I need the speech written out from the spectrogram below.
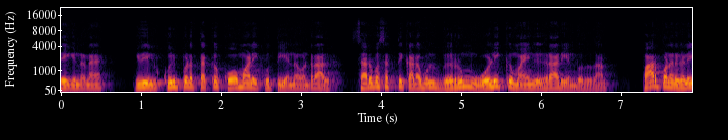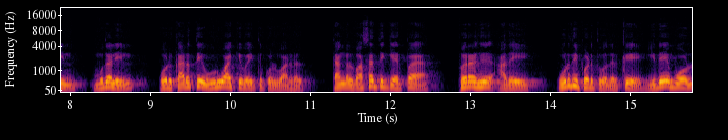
செய்கின்றன. இதில் குறிப்பிடத்தக்க கோமாளி குத்து என்னவென்றால் சர்வசக்தி கடவுள் வெறும் ஒளிக்கு மயங்குகிறார் என்பதுதான். பார்ப்பனர்களின் முதலில் ஒரு கருத்தை உருவாக்கி வைத்துக் கொள்வார்கள். தங்கள் வசதிக்கேற்ப பிறகு அதை உறுதிப்படுத்துவதற்கு இதேபோல்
